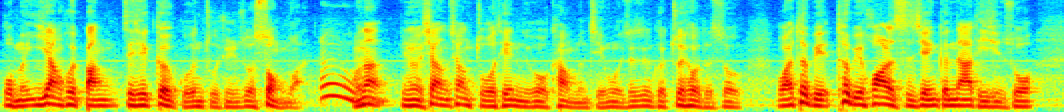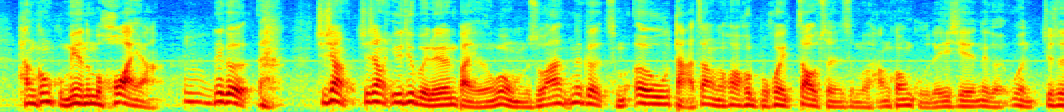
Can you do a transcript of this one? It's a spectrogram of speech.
我们一样会帮这些个股跟族群做送暖。嗯，那因为像像昨天你如果看我们节目，就是个最后的时候，我还特别特别花了时间跟大家提醒说。航空股没有那么坏啊，嗯，那个 就像就像 YouTube 留言板有人问我们说啊，那个什么俄乌打仗的话，会不会造成什么航空股的一些那个问，就是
